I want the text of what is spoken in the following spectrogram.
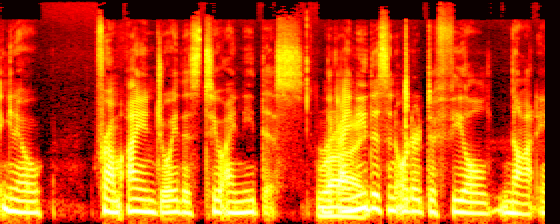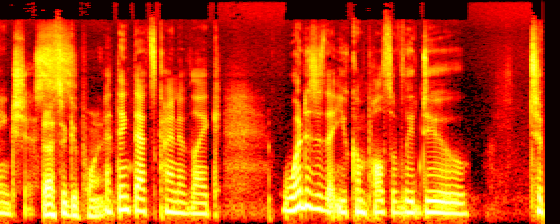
you know, from I enjoy this to I need this? Like, I need this in order to feel not anxious. That's a good point. I think that's kind of like, what is it that you compulsively do to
